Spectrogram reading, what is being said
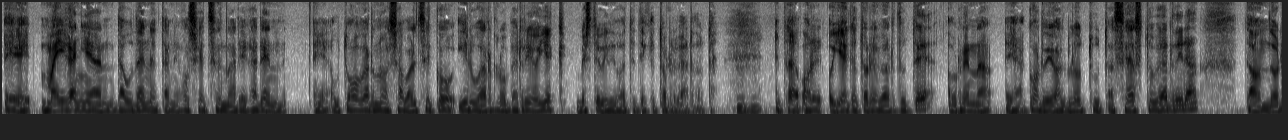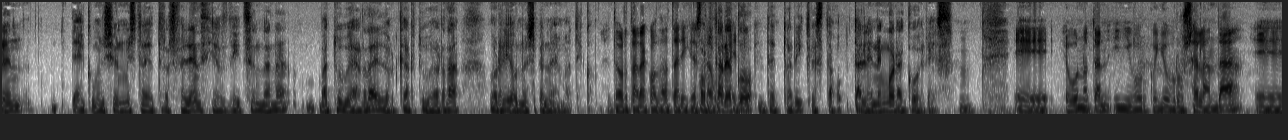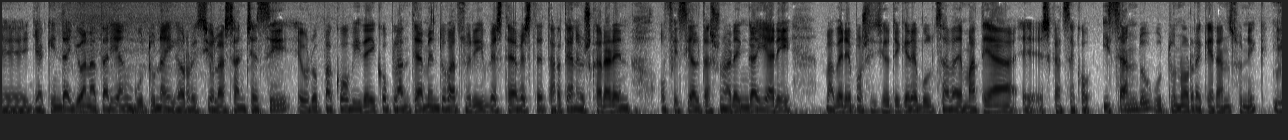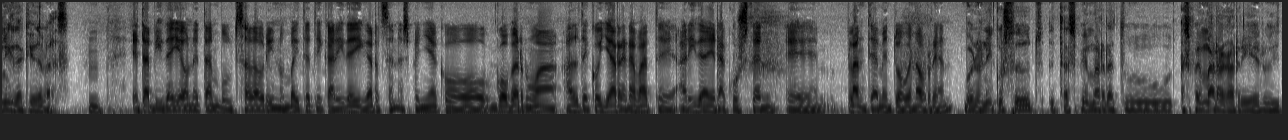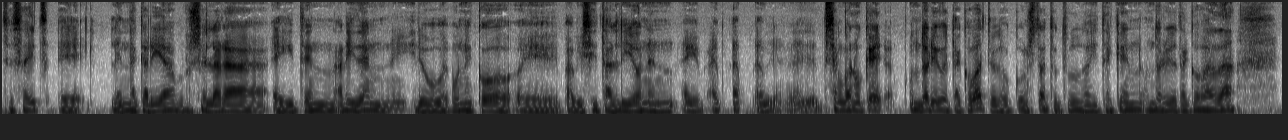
E, mai gainean dauden eta negoziatzen ari garen e, autogobernua zabaltzeko hiru arlo berri hoiek beste bide batetik etorri behar dute. Mhm. Eta horiek etorri behar dute, aurrena e, akordioak lotu eta zehaztu behar dira, eta ondoren e, Komision Mista de Transferencias deitzen dana, batu behar da, edo elkartu behar da, horri honezpena emateko. Eta hortarako datarik ez dago. Hortarako datarik ez dago, eta lehenengorako ere ez. Hmm. E, egunotan, inigorko jo Bruselan da, e, jakinda joan atarian gutu nahi gaur iziola Sánchezi, Europako bideiko planteamendu batzuri bestea beste, tartean Euskararen ofizialtasunaren gaiari, ba bere posiziotik ere bultzada ematea e, eskatzeko. Izan du gutun horrek erantzunik? Nik daki dela ez. Hmm. Eta bidaia honetan bultzada hori nunbaitetik ari da igartzen, Espainiako gobernua aldeko jarrera bat e, ari da erakusten e, planteamendu hauen aurrean? Bueno, nik uste dut, eta azpeimarratu, azpeimarragarri eruditzen zait, e, lehendakaria Bruselara egiten ari den hiru eguneko e, ba, bizitaldi honen e, zango nuke ondorioetako bat, edo konstatatu daiteken ondorioetako bat da,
